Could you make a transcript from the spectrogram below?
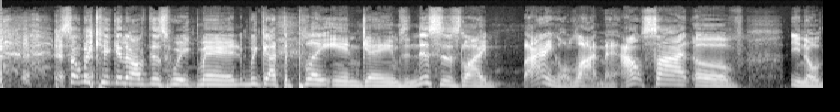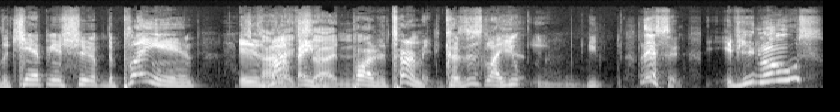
so we're kicking off this week, man. We got the play-in games, and this is like I ain't gonna lie, man. Outside of you know the championship, the play-in is kinda my favorite part of the tournament because it's like you, you listen. If you lose,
